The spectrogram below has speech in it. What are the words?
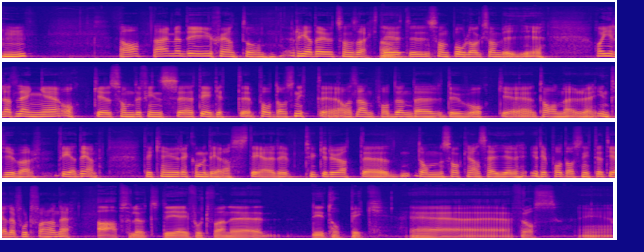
Mm. Ja, nej, men det är skönt att reda ut som sagt. Ja. Det är ett sånt bolag som vi eh, har gillat länge och eh, som det finns ett eget eh, poddavsnitt av Atlantpodden där du och Taner intervjuar vdn. Det kan ju rekommenderas det. Tycker du att de saker han säger i det poddavsnittet gäller fortfarande? Ja, absolut. Det är fortfarande det är topic eh, för oss. Eh,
